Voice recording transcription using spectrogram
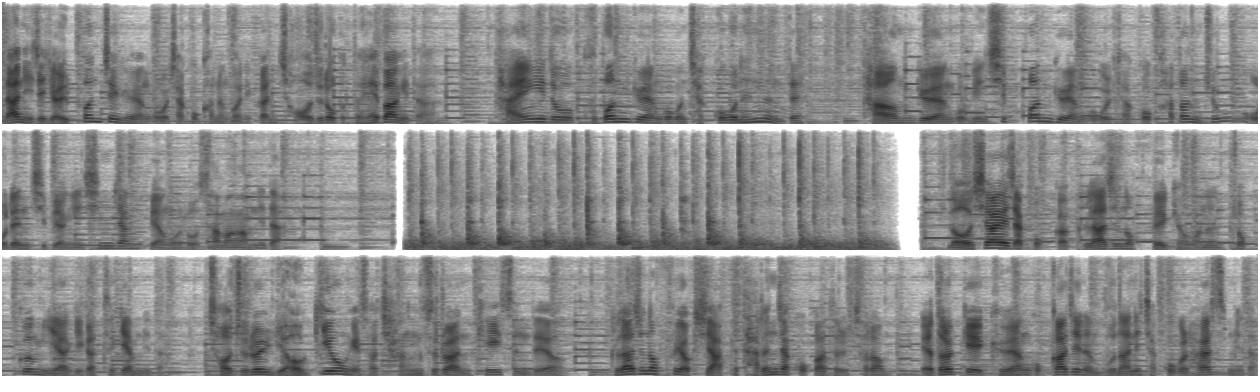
난 이제 열 번째 교향곡을 작곡하는 거니까 저주로부터 해방이다. 다행히도 9번 교향곡은 작곡은 했는데 다음 교향곡인 10번 교향곡을 작곡하던 중 오랜 지병인 심장병으로 사망합니다. 러시아의 작곡가 글라즈노프의 경우는 조금 이야기가 특이합니다. 저주를 역이용해서 장수를 한 케이스인데요. 글라즈노프 역시 앞에 다른 작곡가들처럼 8개의 교향곡까지는 무난히 작곡을 하였습니다.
